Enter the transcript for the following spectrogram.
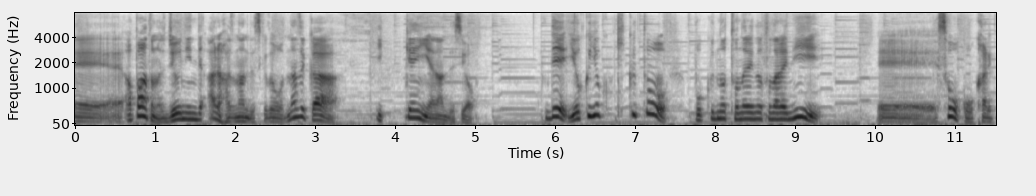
えー、アパートの住人であるはずなんですけど、なぜか一軒家なんですよ。で、よくよく聞くと、僕の隣の隣に、えー、倉庫を借り、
